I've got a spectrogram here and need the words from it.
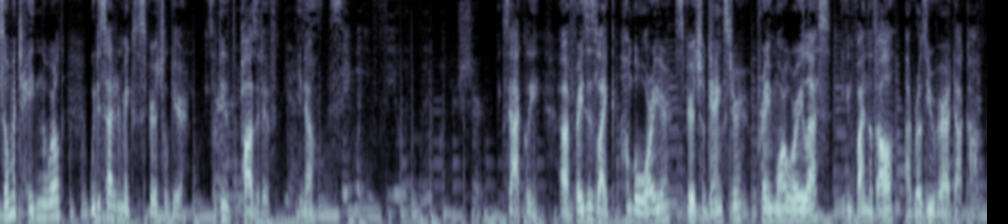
So much hate in the world, we decided to make some spiritual gear. Something that's positive, you know? Say what you feel and live on your shirt. Exactly. Uh, phrases like humble warrior, spiritual gangster, pray more, worry less. You can find those all at rosierivera.com.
